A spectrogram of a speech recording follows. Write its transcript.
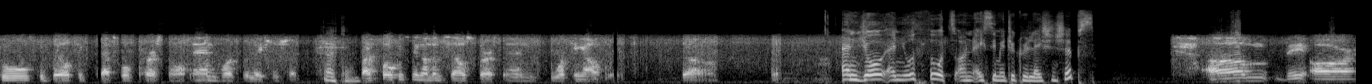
tools to build successful personal and work relationships Okay. by focusing on themselves first and working outwards. So, And your and your thoughts on asymmetric relationships? um, they are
